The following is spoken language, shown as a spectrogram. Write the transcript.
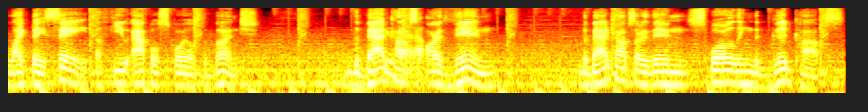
like they say a few apples spoils the bunch the bad cops bad are then the bad cops are then spoiling the good cops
